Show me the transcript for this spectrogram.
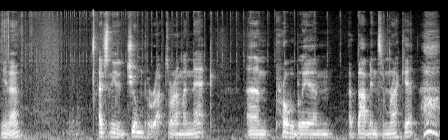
you know, I just need a jumper wrapped around my neck. Um, probably um, a badminton racket. that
